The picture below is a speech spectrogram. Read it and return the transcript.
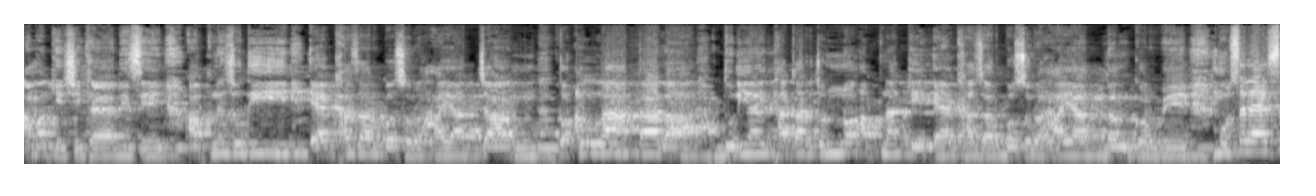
আমাকে শিখায়া দিছে। আপনি যদি এক হাজার বছর হায়াত চান, তো আল্লাহ তাআলা দুনিয়ায় থাকার জন্য আপনাকে এক হাজার বছর হায়াত দান করবে। মুসা আলাইহিস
